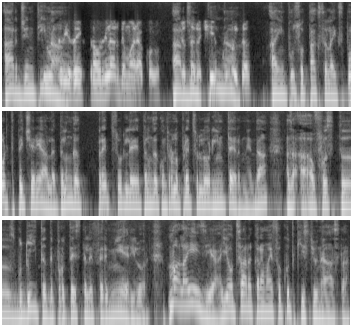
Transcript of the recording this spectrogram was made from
Argentina. o criză extraordinar de mare acolo. E o sărăcie Argentina cruntă. a impus o taxă la export pe cereală, pe lângă prețurile, pe lângă controlul prețurilor interne, da? Asta a- au fost uh, zguduită de protestele fermierilor. Malaezia e o țară care a mai făcut chestiunea asta,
